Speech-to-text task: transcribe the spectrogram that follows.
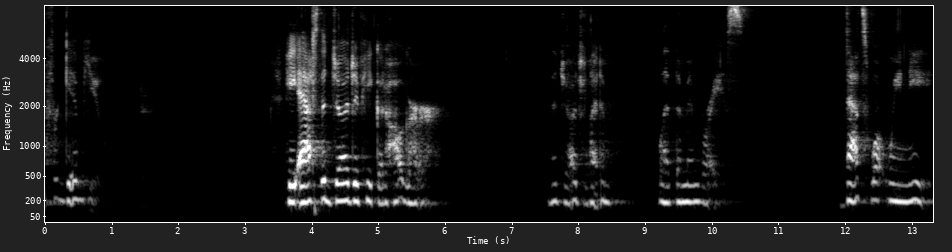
forgive you. He asked the judge if he could hug her. The judge let him let them embrace. That's what we need.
